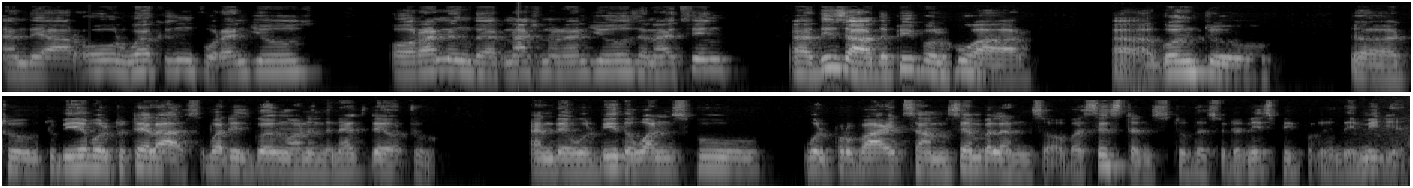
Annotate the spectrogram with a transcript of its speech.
and they are all working for NGOs or running their national NGOs. And I think uh, these are the people who are uh, going to, uh, to, to be able to tell us what is going on in the next day or two. And they will be the ones who will provide some semblance of assistance to the Sudanese people in the immediate.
